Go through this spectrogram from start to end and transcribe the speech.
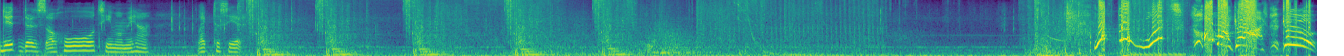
Dude, there's a whole team on me, huh? Like to see it. What the what? Oh my gosh, dude!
